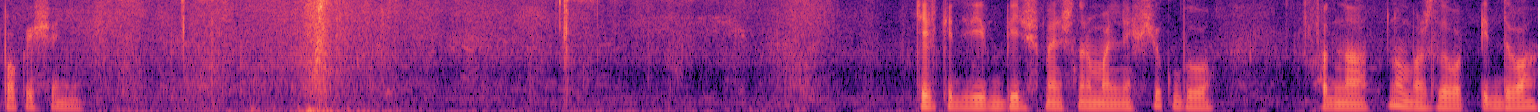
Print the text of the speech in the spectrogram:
поки що ні. Тільки дві більш-менш нормальних щук було. Одна, ну, можливо, під два.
